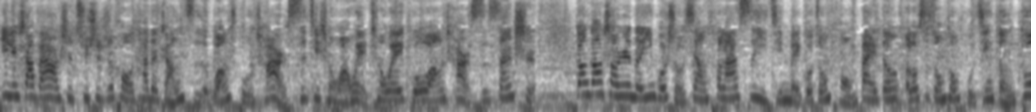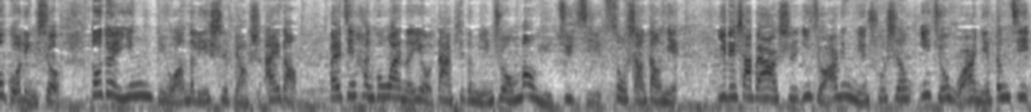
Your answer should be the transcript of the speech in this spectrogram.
伊丽莎白二世去世之后，她的长子王储查尔斯继承王位，成为国王查尔斯三世。刚刚上任的英国首相特拉斯以及美国总统拜登、俄罗斯总统普京等多国领袖都对英女王的离世表示哀悼。白金汉宫外呢，也有大批的民众冒雨聚集，送上悼念。伊丽莎白二世一九二六年出生，一九五二年登基，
